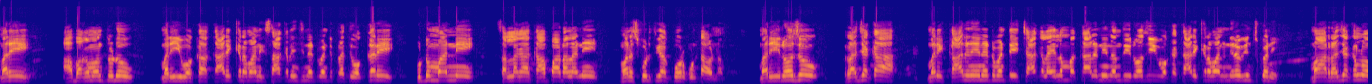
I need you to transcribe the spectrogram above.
మరి ఆ భగవంతుడు మరి ఈ ఒక కార్యక్రమానికి సహకరించినటువంటి ప్రతి ఒక్కరి కుటుంబాన్ని చల్లగా కాపాడాలని మనస్ఫూర్తిగా కోరుకుంటా ఉన్నాం. మరి ఈరోజు రజక మరి కాలనీ చాకలైలంబ కాలనీ నందు ఈరోజు రోజు ఈ ఒక కార్యక్రమాన్ని నిర్వహించుకొని మా రజకలో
